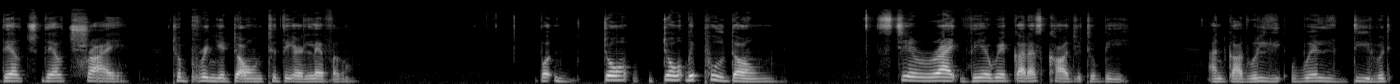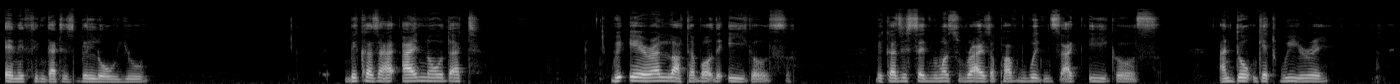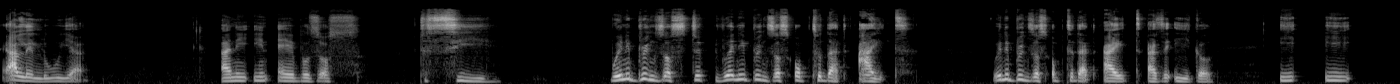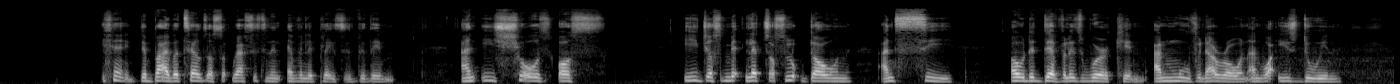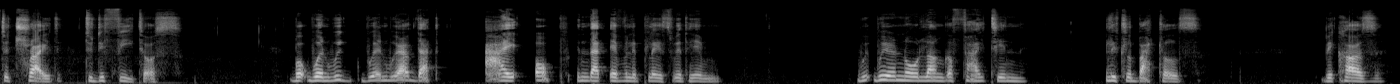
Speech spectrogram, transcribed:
they'll they'll try to bring you down to their level. But don't don't be pulled down. Stay right there where God has called you to be. And God will will deal with anything that is below you. Because I, I know that we hear a lot about the eagles. Because he said we must rise up of wings like eagles and don't get weary. Hallelujah. And he enables us to see when he brings us to when he brings us up to that height when he brings us up to that height as an eagle he he the bible tells us we are sitting in heavenly places with him. And he shows us he just lets us look down and see how the devil is working and moving around and what he's doing to try to defeat us. But when we when we have that eye up in that heavenly place with him we are no longer fighting little battles because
